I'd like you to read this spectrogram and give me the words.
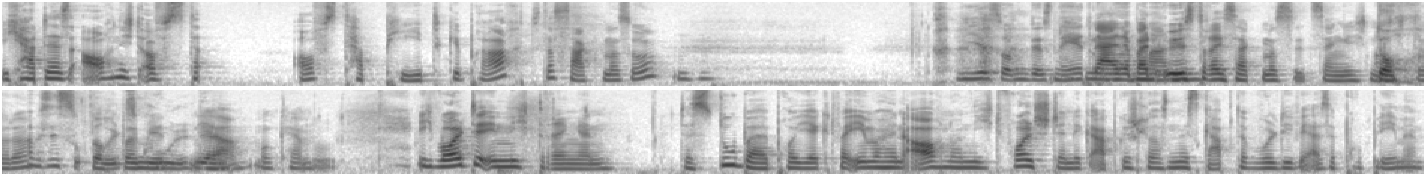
Ich hatte es auch nicht aufs, Ta aufs Tapet gebracht, das sagt man so. Wir sagen das nicht. Nein, aber in Mann- Österreich sagt man es jetzt eigentlich nicht, Doch, oder? Aber es ist so Doch, bei mir- oldschool. Ja, okay. Ich wollte ihn nicht drängen. Das Dubai-Projekt war immerhin auch noch nicht vollständig abgeschlossen. Es gab da wohl diverse Probleme.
